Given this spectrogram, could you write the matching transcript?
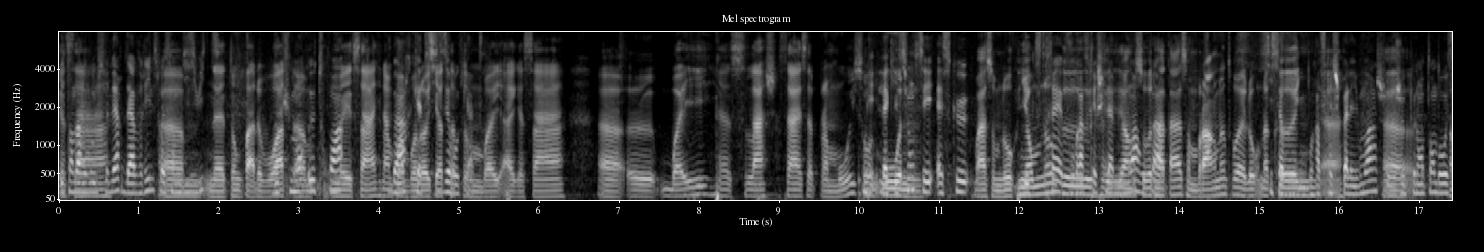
l'étendard révolutionnaire d'avril 78, document E3 bar 4604. Mais la question c'est est-ce que l'extrait vous rafraîchit la mémoire ou pas Si ça ne vous rafraîchit pas la mémoire, je, je peux l'entendre aussi.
